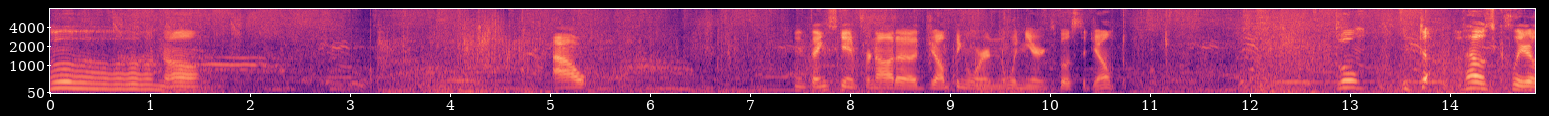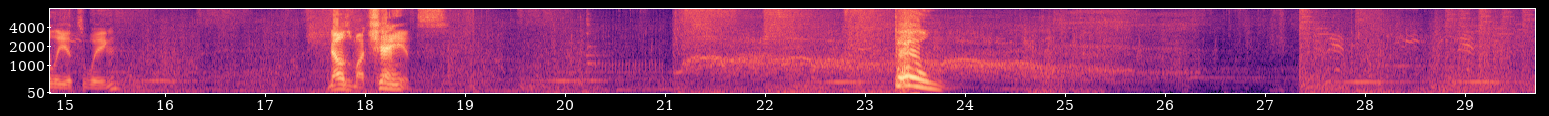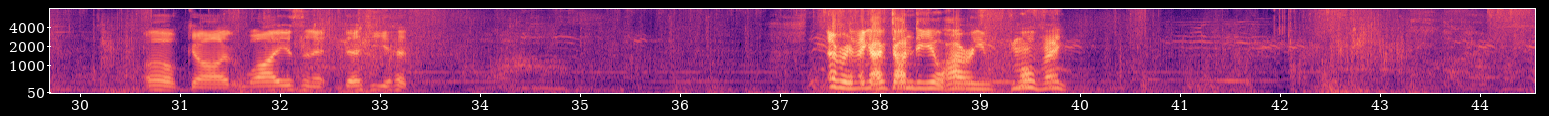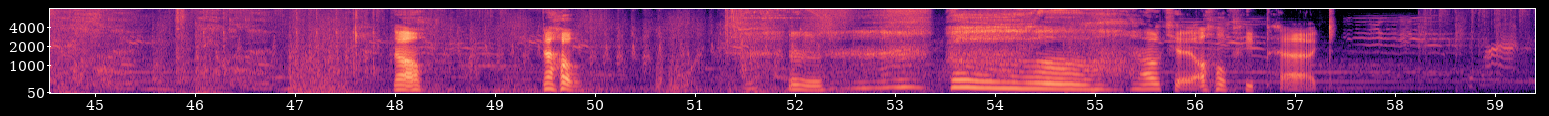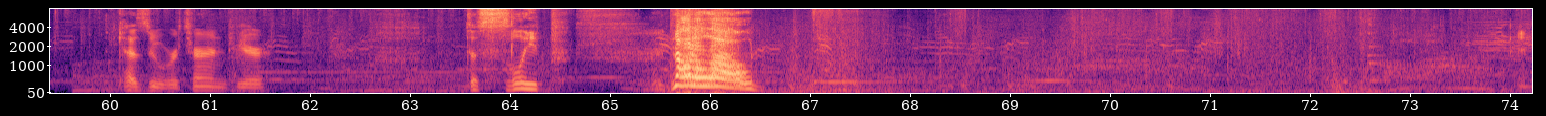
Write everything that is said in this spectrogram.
Oh no. Ow. Mean, thanks game for not uh, jumping when, when you're supposed to jump. Boom. That was clearly its wing. Now's my chance. Boom! Oh god, why isn't it dead yet? Everything I've done to you, how are you moving? No. No. okay, I'll be back. Khezu returned here. To sleep. Not allowed!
